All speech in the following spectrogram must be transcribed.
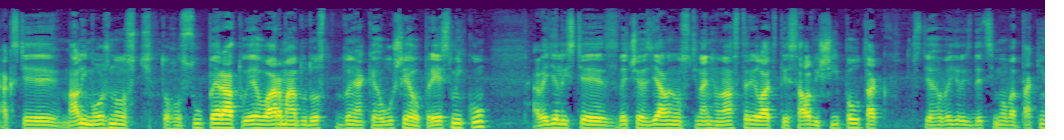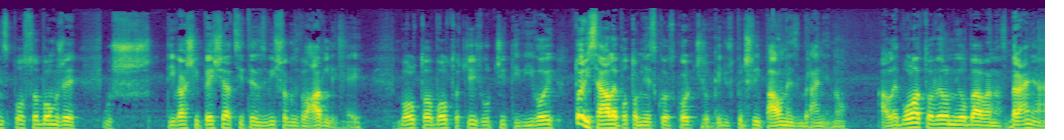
ak ste mali možnosť toho súpera, tú jeho armádu dostať do nejakého užšieho priesmiku, a vedeli ste z väčšej vzdialenosti na neho nastrieľať tie salvy šípov, tak ste ho vedeli zdecimovať takým spôsobom, že už tí vaši pešiaci ten zvyšok zvládli. Hej. Bol, to, bol to tiež určitý vývoj, ktorý sa ale potom neskôr skorčil, keď už prišli palné zbranie. No. Ale bola to veľmi obávaná zbraňa.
